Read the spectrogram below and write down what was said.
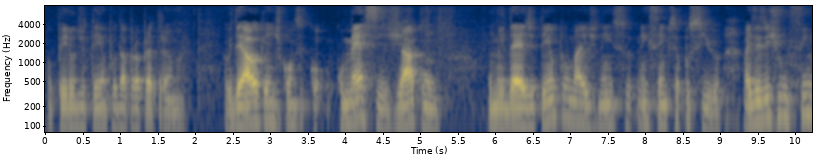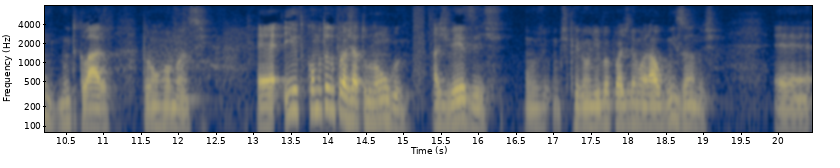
o período de tempo da própria trama. O ideal é que a gente comece já com uma ideia de tempo, mas nem, nem sempre isso é possível. Mas existe um fim muito claro para um romance. É, e como todo projeto longo, às vezes escrever um livro pode demorar alguns anos. É,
